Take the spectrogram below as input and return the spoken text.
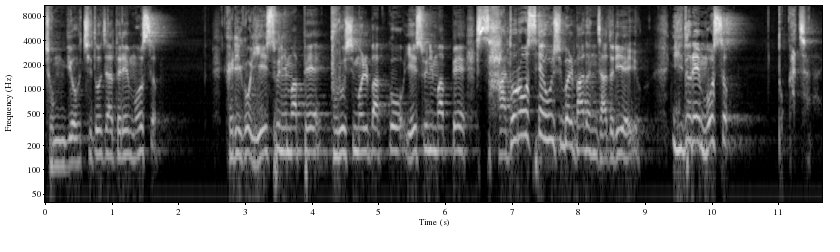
종교 지도자들의 모습, 그리고 예수님 앞에 부르심을 받고 예수님 앞에 사도로 세우심을 받은 자들이에요. 이들의 모습 똑같잖아요.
